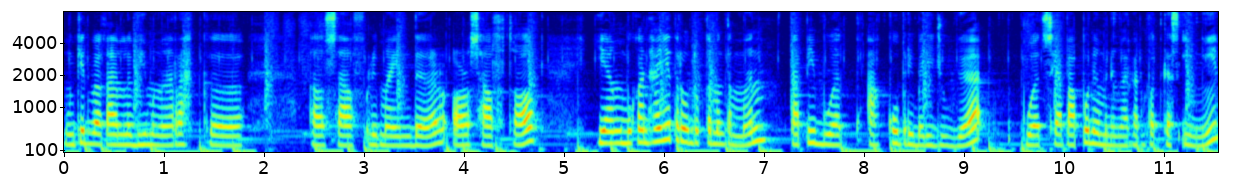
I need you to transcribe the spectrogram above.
Mungkin bakalan lebih mengarah ke uh, self reminder or self talk yang bukan hanya teruntuk teman-teman, tapi buat aku pribadi juga, buat siapa pun yang mendengarkan podcast ini.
